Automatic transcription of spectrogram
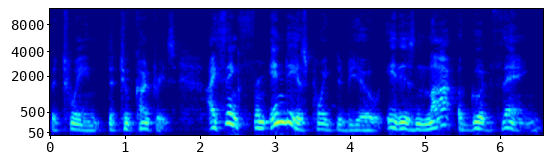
between the two countries. I think from India's point of view, it is not a good thing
